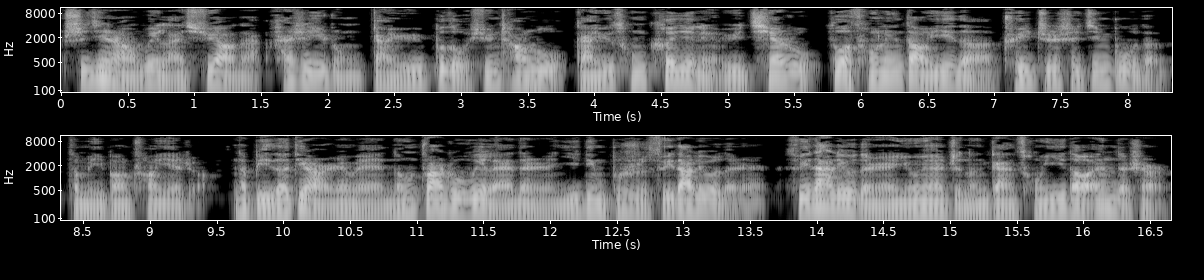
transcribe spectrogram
实际上，未来需要的还是一种敢于不走寻常路、敢于从科技领域切入、做从零到一的垂直式进步的这么一帮创业者。那彼得蒂尔认为，能抓住未来的人，一定不是随大溜的人。随大溜的人永远只能干从一到 N 的事儿。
